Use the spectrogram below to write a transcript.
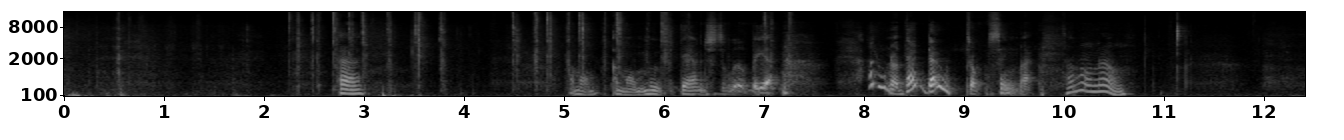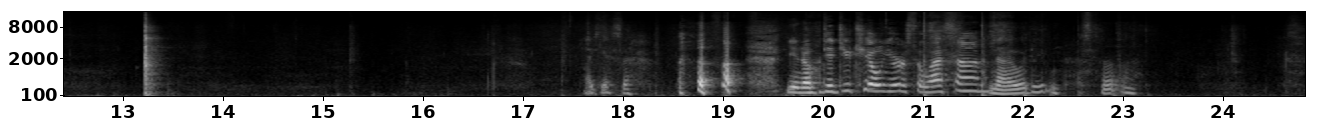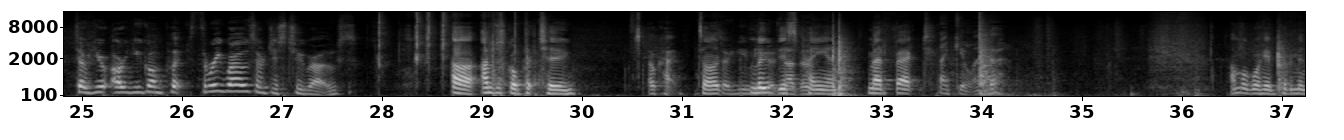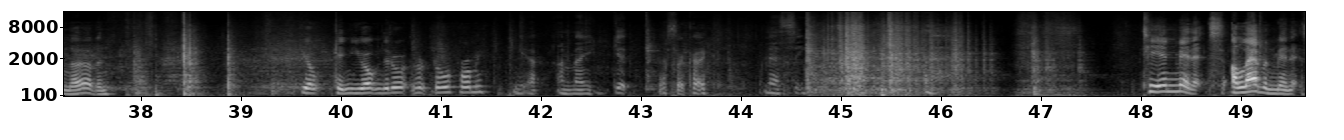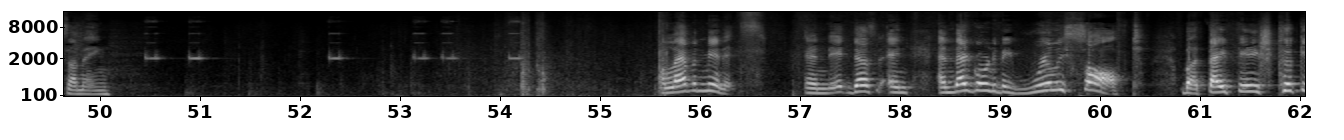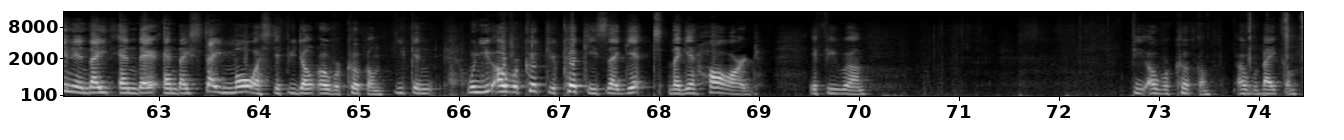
Uh, I'm gonna I'm gonna move it down just a little bit. I don't know. That dough don't seem like I don't know. I guess uh, you know. Did you chill yours the last time? No, I didn't. Uh-uh. So you're are you going to put three rows or just two rows? Uh, I'm just gonna put two. Okay. So, you need move this pan. Matter of fact, Thank you, Linda. I'm gonna go ahead and put them in the oven. You'll, can you open the door, door for me? Yeah, I may get That's okay. messy. Ten minutes, eleven minutes. I mean. Eleven minutes, and it does, and and they're going to be really soft, but they finish cooking and they and they and they stay moist if you don't overcook them. You can when you overcook your cookies, they get they get hard if you um if you overcook them, overbake them.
